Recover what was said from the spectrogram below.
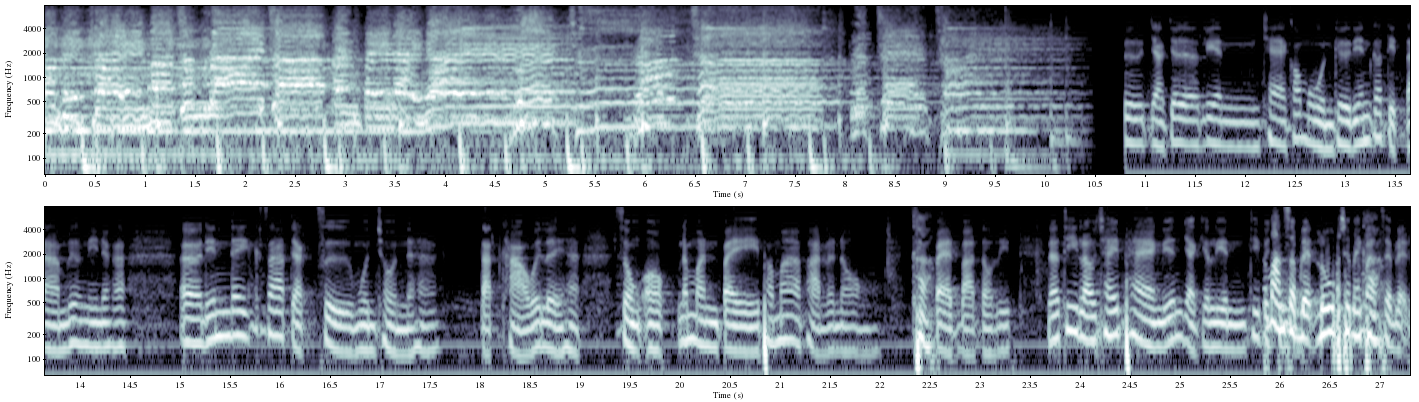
อมให้ใครมาทำร้ายเธอเป็นไปได้ไงรักเธอรักเธอประเทศไทยคืออยากจะเรียนแชร์ข้อมูลคือเรียนก็ติดตามเรื่องนี้นะคะเอ่อเรียนได้ทราบจากสื่อมวลชนนะคะ ตัดข่าวไว้เลยฮะส่งออกน้ำมันไปพม่าผ่านระนองค่ะ 18 บาทต่อลิตร แล้วที่เราใช้แพงเรียนอยากจะเรียนที่ประน้ำมันชุมสำเร็จรูปใช่ไหมน้ำคะมันสำเร็จ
